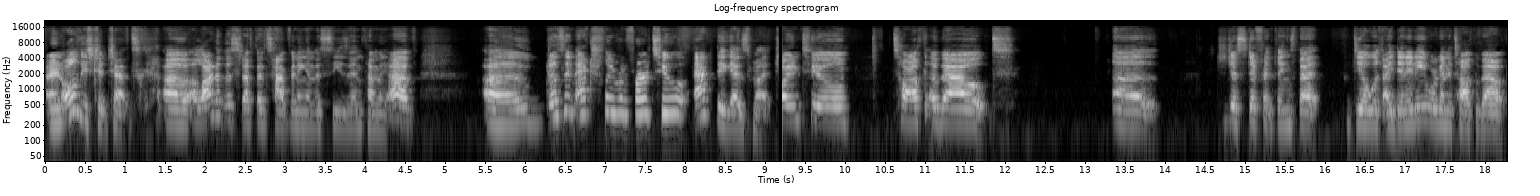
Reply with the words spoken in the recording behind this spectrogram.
and all these chit chats. Uh, a lot of the stuff that's happening in this season coming up uh, doesn't actually refer to acting as much. I'm going to talk about uh, just different things that deal with identity. We're going to talk about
